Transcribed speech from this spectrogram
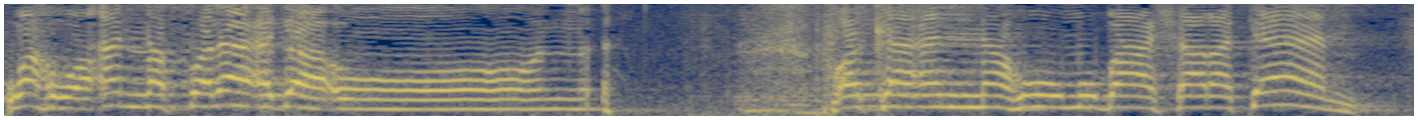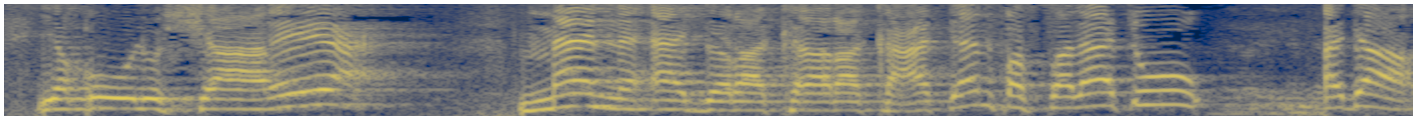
وهو أن الصلاة أداء. فكأنه مباشرة يقول الشارع من أدرك ركعة فالصلاة أداء.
